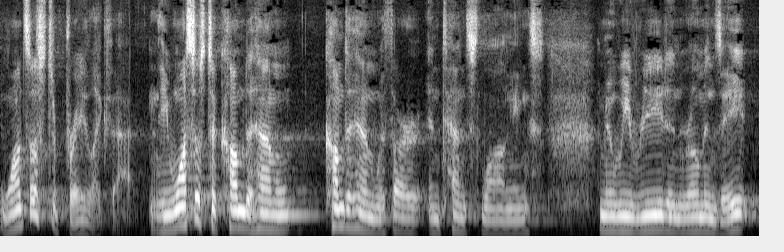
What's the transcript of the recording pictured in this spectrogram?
wants us to pray like that. He wants us to come to him, come to him with our intense longings. I mean, we read in Romans 8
